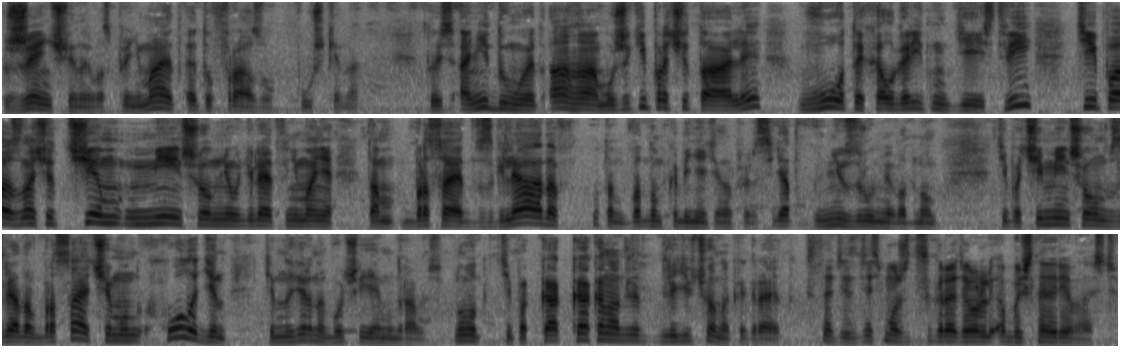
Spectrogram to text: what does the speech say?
женщины воспринимают эту фразу Пушкина? То есть они думают, ага, мужики прочитали, вот их алгоритм действий, типа, значит, чем меньше он мне уделяет внимания, там, бросает взглядов, ну, там, в одном кабинете, например, сидят в ньюзруме в одном, типа, чем меньше он взглядов бросает, чем он холоден, тем, наверное, больше я ему нравлюсь. Ну, вот, типа, как, как она для, для девчонок играет? Кстати, здесь может сыграть роль обычная ревность.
